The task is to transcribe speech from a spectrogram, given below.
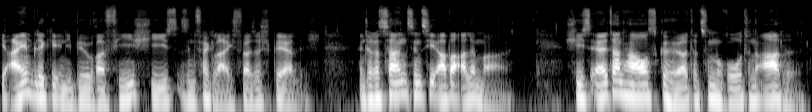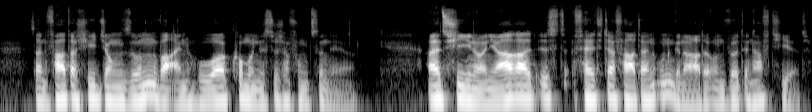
Die Einblicke in die Biografie Xis sind vergleichsweise spärlich. Interessant sind sie aber allemal. Xis Elternhaus gehörte zum Roten Adel. Sein Vater Xi Jong-sun war ein hoher kommunistischer Funktionär. Als Xi neun Jahre alt ist, fällt der Vater in Ungnade und wird inhaftiert.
